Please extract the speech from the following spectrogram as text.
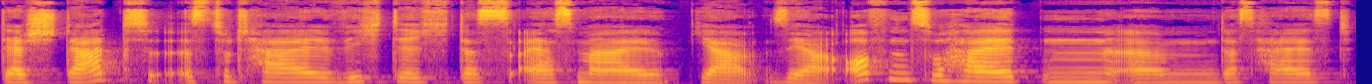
der Stadt ist total wichtig, das erstmal ja sehr offen zu halten. Ähm, das heißt,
